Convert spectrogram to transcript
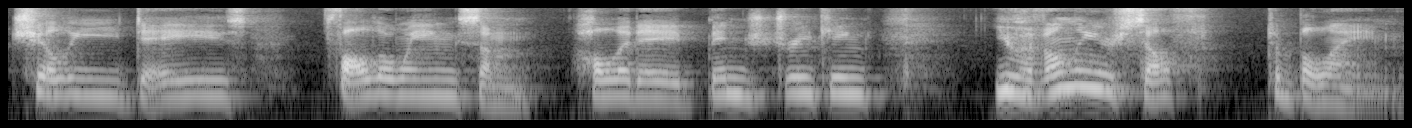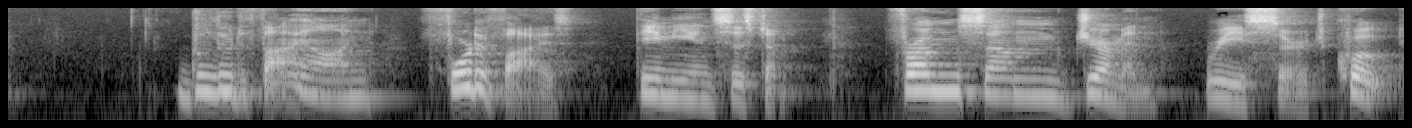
chilly days following some holiday binge drinking, you have only yourself to blame. Glutathione fortifies the immune system. From some German research, quote,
